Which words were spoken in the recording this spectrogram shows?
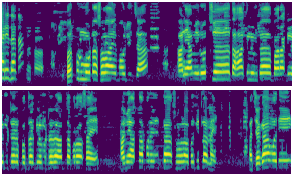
अरे दादा? भरपूर मोठा सोहळा आहे माऊलींचा. आणि आम्ही रोजचे दहा किलोमीटर बारा किलोमीटर पंधरा किलोमीटर आमचा प्रवास आहे. आम्ही आतापर्यंत इतका सोहळा बघितला नाही. जगामध्ये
